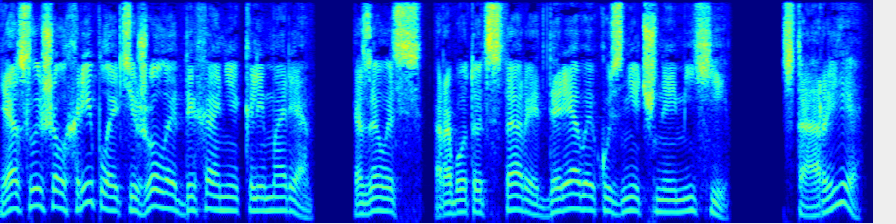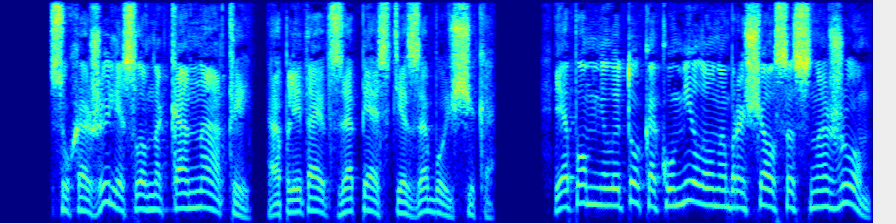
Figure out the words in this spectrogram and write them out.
Я слышал хриплое тяжелое дыхание климаря. Казалось, работают старые дырявые кузнечные мехи. Старые? Сухожилия, словно канаты, оплетают запястье забойщика. Я помнил и то, как умело он обращался с ножом,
